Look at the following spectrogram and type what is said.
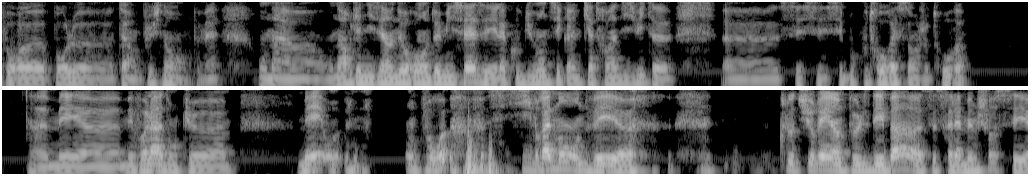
pour, pour le. en plus, non, on peut mettre on a, on a organisé un euro en 2016 et la Coupe du Monde, c'est quand même 98. Euh, euh, c'est beaucoup trop récent, je trouve. Euh, mais, mais voilà, donc. mais on, pourrait, si vraiment on devait clôturer un peu le débat, ce serait la même chose. C'est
